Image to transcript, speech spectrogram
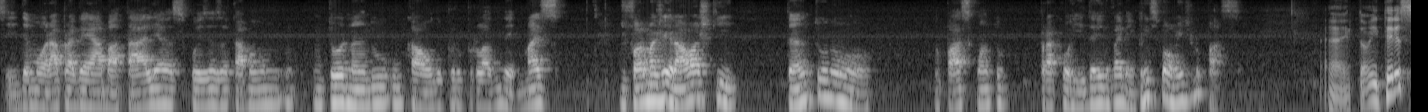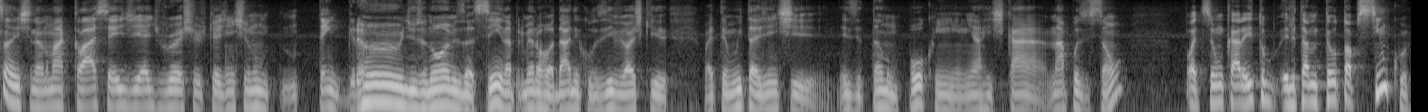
Se demorar para ganhar a batalha, as coisas acabam entornando o caldo pro, pro lado dele. Mas, de forma geral, acho que tanto no, no passe quanto para a corrida ele vai bem, principalmente no passe. É, então interessante, né? Numa classe aí de edge rusher que a gente não, não, tem grandes nomes assim, na primeira rodada, inclusive, eu acho que vai ter muita gente hesitando um pouco em, em arriscar na posição. Pode ser um cara aí, tu, ele tá no teu top 5?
